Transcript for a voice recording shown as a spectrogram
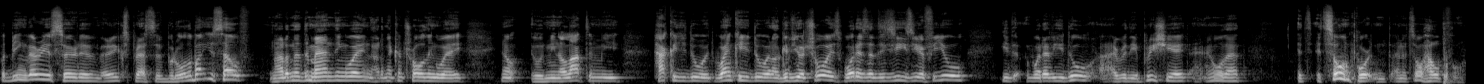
but being very assertive, very expressive, but all about yourself, not in a demanding way, not in a controlling way. You know, it would mean a lot to me. How can you do it? When can you do it? I'll give you a choice. What is it that's easier for you? Either, whatever you do, I really appreciate and all that. It's, it's so important and it's so helpful.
